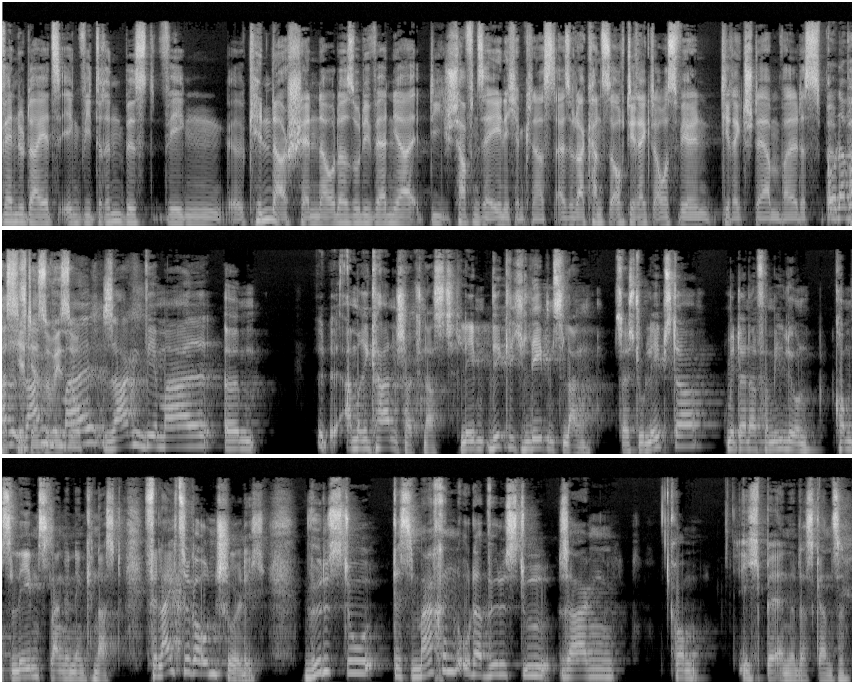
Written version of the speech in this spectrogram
wenn du da jetzt irgendwie drin bist wegen äh, Kinderschänder oder so, die werden ja, die schaffen es ja eh nicht im Knast. Also da kannst du auch direkt auswählen, direkt sterben, weil das oder passiert warte, ja sowieso. Wir mal, sagen wir mal, ähm, amerikanischer Knast, leben, wirklich lebenslang. Das heißt, du lebst da mit deiner Familie und kommst lebenslang in den Knast. Vielleicht sogar unschuldig. Würdest du das machen oder würdest du sagen, komm, ich beende das Ganze?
